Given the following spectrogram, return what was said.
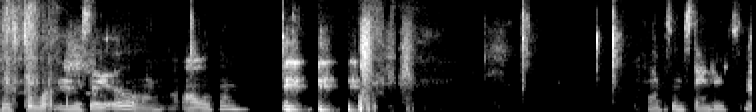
it's too much. And just like, oh, all of them. Have some standards. no,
